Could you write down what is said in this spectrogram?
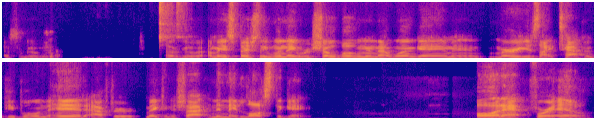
that's a good one. That's good. I mean, especially when they were showboating in that one game, and Murray is like tapping people on the head after making a shot, and then they lost the game. All that for an L.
